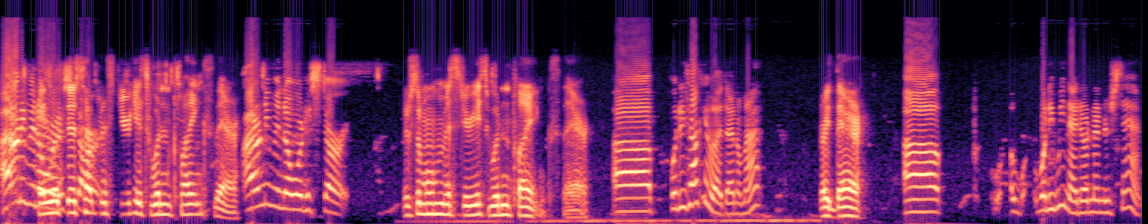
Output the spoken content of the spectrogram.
I don't even know Hey, where to there's some start. mysterious wooden planks there. I don't even know where to start. There's some mysterious wooden planks there. Uh, what are you talking about, Dinomatt? Right there. Uh, wh- wh- what do you mean? I don't understand.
